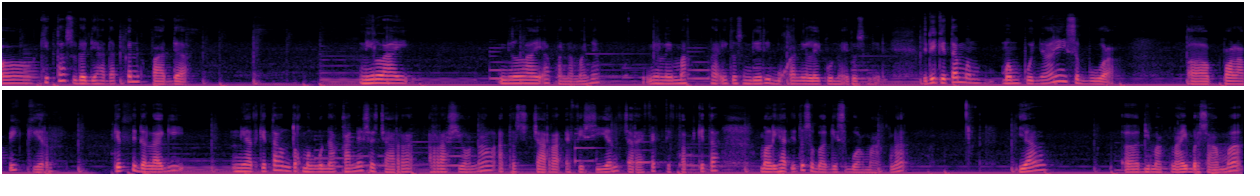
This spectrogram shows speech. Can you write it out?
uh, kita sudah dihadapkan kepada nilai nilai apa namanya? Nilai makna itu sendiri bukan nilai guna itu sendiri. Jadi kita mem mempunyai sebuah uh, pola pikir kita tidak lagi niat kita untuk menggunakannya secara rasional atau secara efisien, secara efektif, tapi kita melihat itu sebagai sebuah makna yang e, dimaknai bersama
